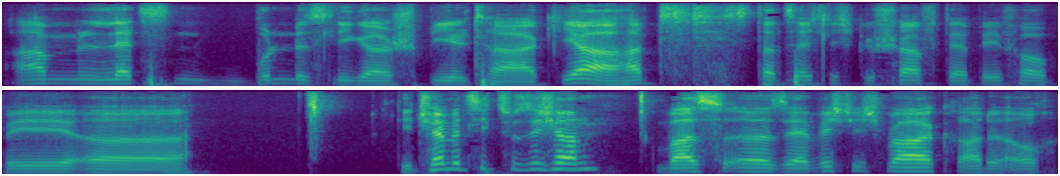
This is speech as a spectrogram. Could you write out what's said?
Am letzten Bundesligaspieltag, ja, hat es tatsächlich geschafft, der BVB äh, die Champions League zu sichern was äh, sehr wichtig war, gerade auch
